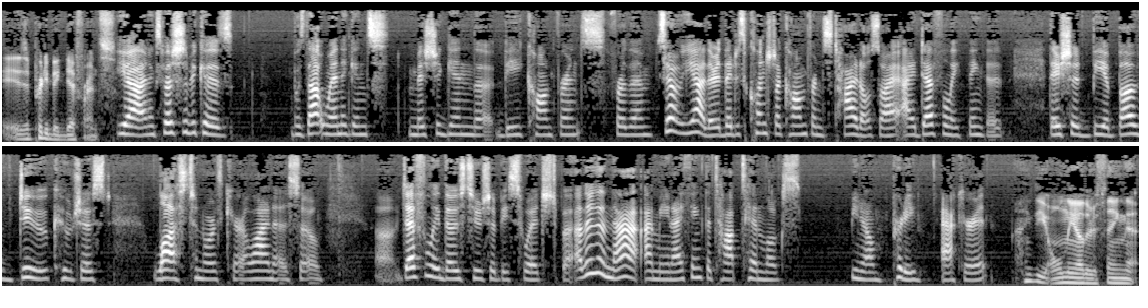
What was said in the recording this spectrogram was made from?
is a pretty big difference. yeah, and especially because was that win against Michigan the the conference for them? So yeah, they they just clinched a conference title. So I, I definitely think that they should be above Duke, who just lost to North Carolina. So. Um, definitely, those two should be switched. But other than that, I mean, I think the top ten looks, you know, pretty accurate. I think the only other thing that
